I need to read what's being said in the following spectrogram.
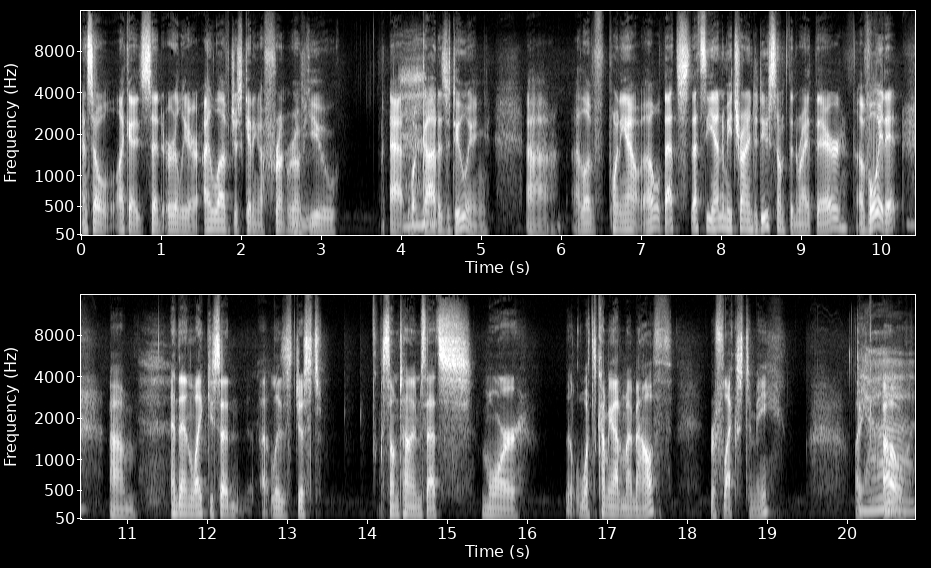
And so, like I said earlier, I love just getting a front row view at what God is doing. Uh, I love pointing out, oh, that's that's the enemy trying to do something right there. Avoid it. Um, and then, like you said, uh, Liz, just sometimes that's more what's coming out of my mouth reflects to me. Like, Yeah. oh,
